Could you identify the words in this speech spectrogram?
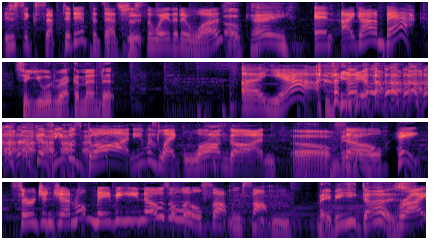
just accepted it that that's just the way that it was. Okay. And I got him back. So you would recommend it? Uh, yeah. Because he was gone. He was like long gone. Oh man. So, hey, Surgeon General, maybe he knows a little something, something. maybe he does. Right?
